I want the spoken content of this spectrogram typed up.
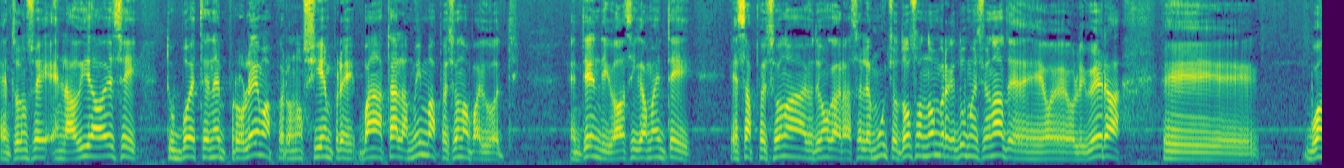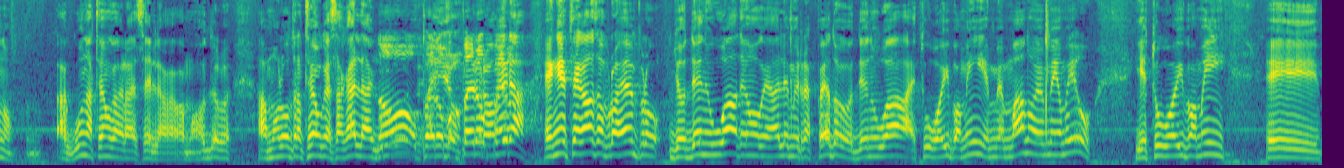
Entonces, en la vida a veces tú puedes tener problemas, pero no siempre van a estar las mismas personas para ayudarte. ¿Entiendes? Y básicamente esas personas yo tengo que agradecerles mucho. Todos esos nombres que tú mencionaste, eh, Olivera, eh, bueno, algunas tengo que agradecerlas, a lo mejor, a lo mejor otras tengo que sacarlas. No, pero- pero- pero- mira, en este caso, por ejemplo, Jordan Uguá, tengo que darle mi respeto. Jordan Uguá estuvo ahí para mí, es mi hermano, es mi amigo. Y estuvo ahí para mí. Eh,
